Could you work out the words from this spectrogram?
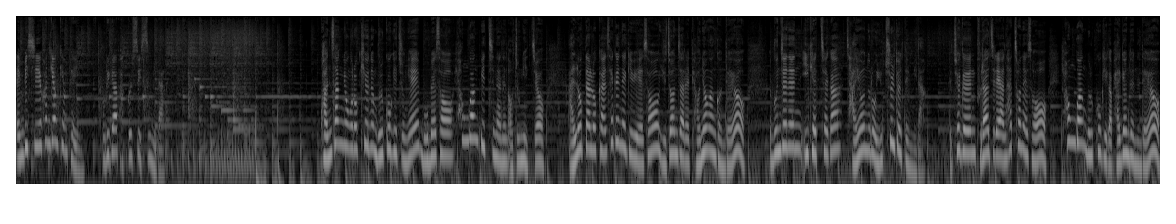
MBC 환경 캠페인 우리가 바꿀 수 있습니다. 관상용으로 키우는 물고기 중에 몸에서 형광빛이 나는 어종이 있죠. 알록달록한 색을 내기 위해서 유전자를 변형한 건데요. 문제는 이 개체가 자연으로 유출될 때입니다. 최근 브라질의 한 하천에서 형광 물고기가 발견됐는데요.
